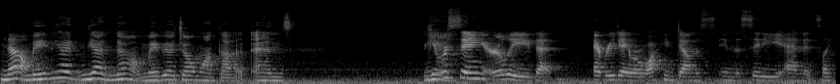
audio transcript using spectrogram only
no maybe I, yeah, no, maybe I don't want that. And You yeah. were saying early that every day we're walking down this in the city and it's like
